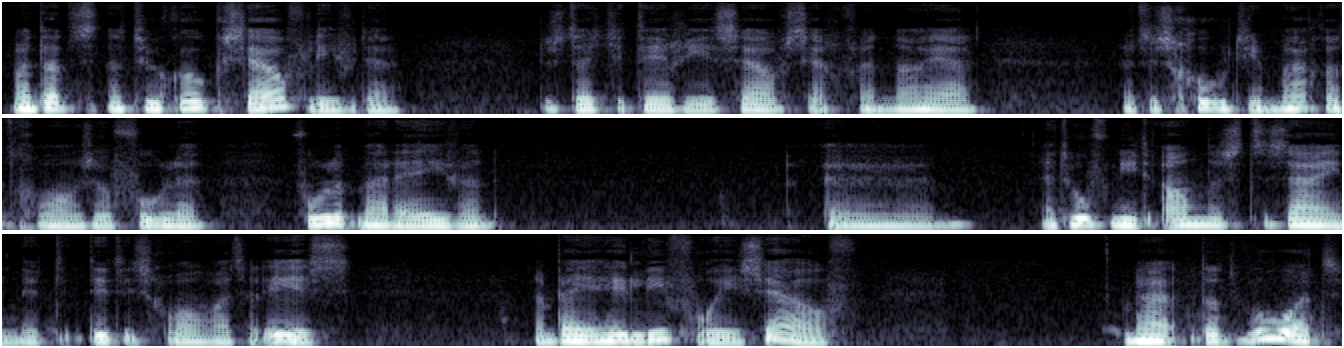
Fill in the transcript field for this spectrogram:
Maar dat is natuurlijk ook zelfliefde. Dus dat je tegen jezelf zegt van, nou ja, het is goed, je mag dat gewoon zo voelen. Voel het maar even. Het hoeft niet anders te zijn. Dit, is gewoon wat er is. Dan ben je heel lief voor jezelf. Maar dat woord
